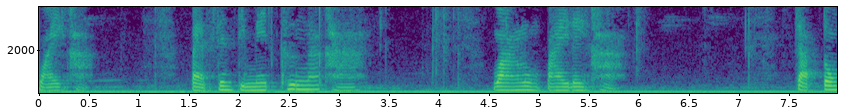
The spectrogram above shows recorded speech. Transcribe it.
ไว้ค่ะ8เซนติเมตรครึ่งนะคะ วางลงไปเลยค่ะ จับตรง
